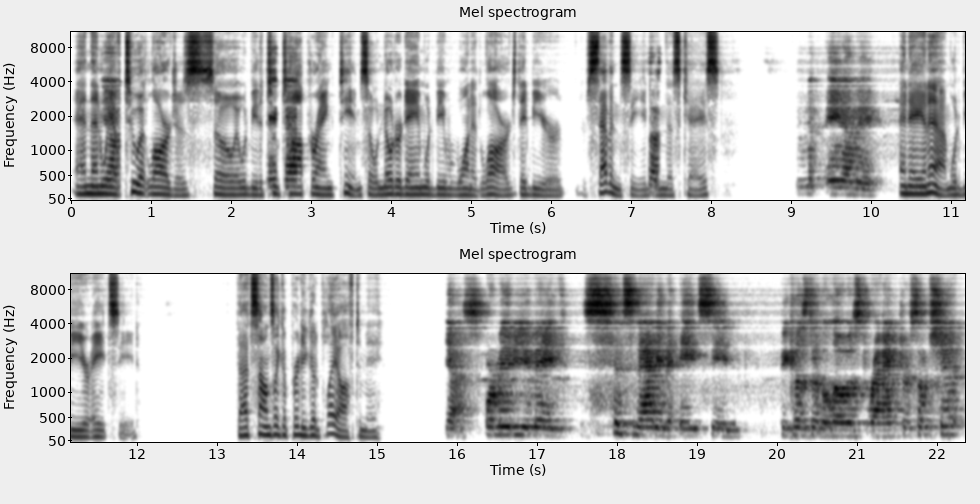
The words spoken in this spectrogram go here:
And then we Yeah. have two at larges. So it would be the two top ranked teams. So Notre Dame would be one at large. They'd be your, your seven seed in this case. A&M. And A&M would be your eight seed. That sounds like a pretty good playoff to me. Yes, or maybe you make Cincinnati the eight seed because they're the lowest ranked or some shit,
